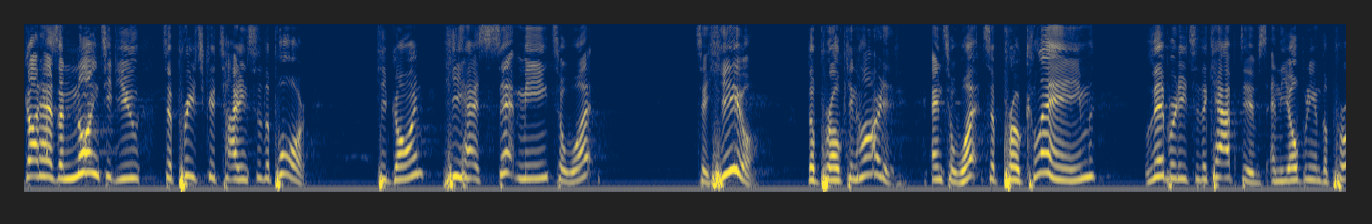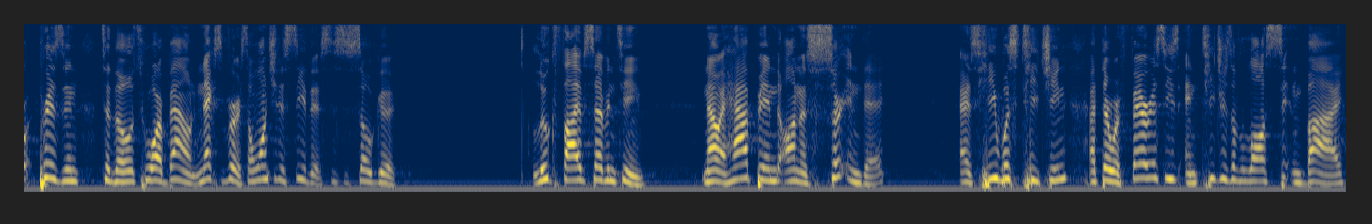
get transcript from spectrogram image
God has anointed you to preach good tidings to the poor. Keep going. He has sent me to what? To heal the brokenhearted. And to what? To proclaim liberty to the captives and the opening of the pr- prison to those who are bound. Next verse. I want you to see this. This is so good. Luke 5 17. Now it happened on a certain day as he was teaching that there were Pharisees and teachers of the law sitting by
